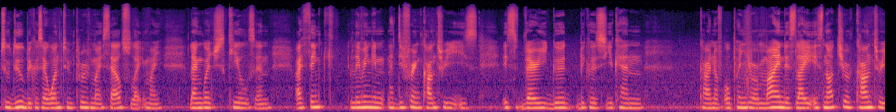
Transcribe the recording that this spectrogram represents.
to do because I want to improve myself like my language skills. And I think living in a different country is is very good because you can kind of open your mind it's like it's not your country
